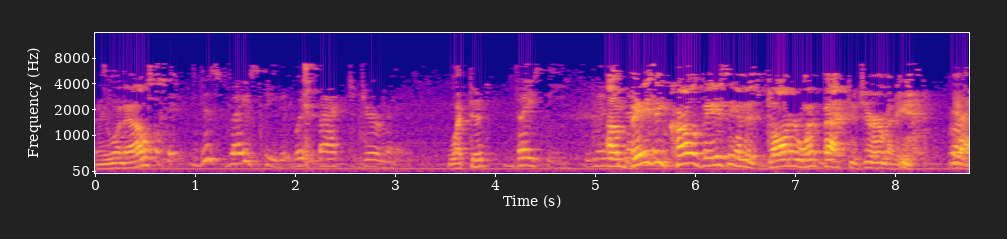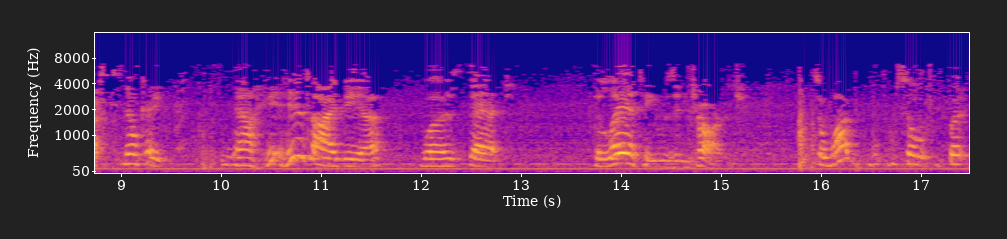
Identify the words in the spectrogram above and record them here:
Anyone else? This Vehse that went back to Germany, What did? Vehse. Um? Vehse, Carl Vehse and his daughter went back to Germany. Right. yes. Okay. Now his idea was that the laity was in charge. So what? So, but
